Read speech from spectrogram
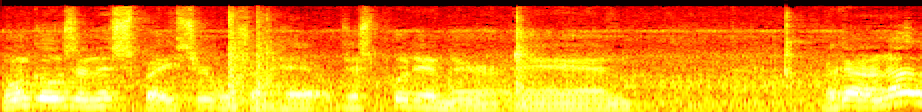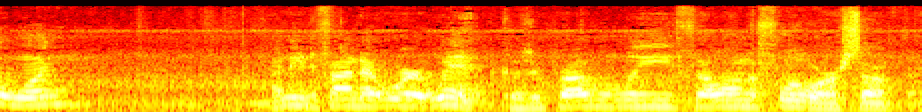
one goes in this spacer, which I have just put in there, and I got another one. I need to find out where it went because it probably fell on the floor or something.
